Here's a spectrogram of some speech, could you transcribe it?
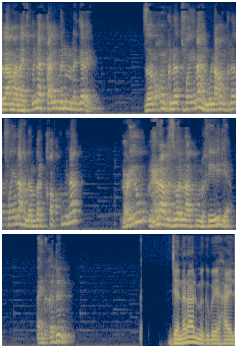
ዕላማ ናይቲ ኩናት ካሊእ ምንም ነገር የለን ዘርኡኹም ክነጥፎ ኢና ንውላኹም ክነጥፎ ኢና ክነንበርክኸኩም ኢና ድሕሪኡ ንሕና ብዝበልናኩም ንክይድ እያ ኣይንኸድን እዩ ጀነራል ምግበይ ሃይለ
